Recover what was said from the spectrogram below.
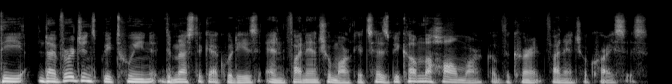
The divergence between domestic equities and financial markets has become the hallmark of the current financial crisis.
